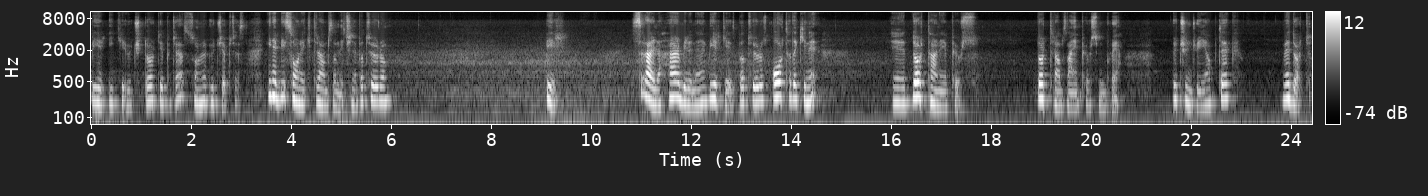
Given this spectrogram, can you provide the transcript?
1 2 3 4 yapacağız. Sonra 3 yapacağız. Yine bir sonraki trabzanın içine batıyorum. 1 sırayla her birine bir kez batıyoruz. Ortadakini e, 4 tane yapıyoruz. 4 trabzan yapıyoruz şimdi buraya. Üçüncüyü yaptık ve 4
